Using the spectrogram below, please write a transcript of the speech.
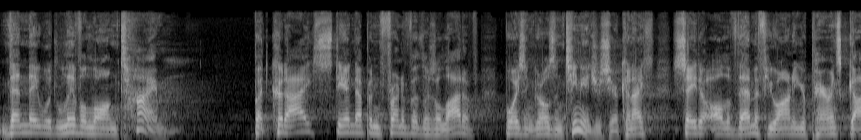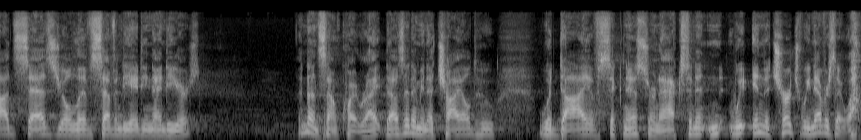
then they would live a long time. But could I stand up in front of, there's a lot of boys and girls and teenagers here. Can I say to all of them, if you honor your parents, God says you'll live 70, 80, 90 years? That doesn't sound quite right, does it? I mean, a child who would die of sickness or an accident, in the church, we never say, well,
